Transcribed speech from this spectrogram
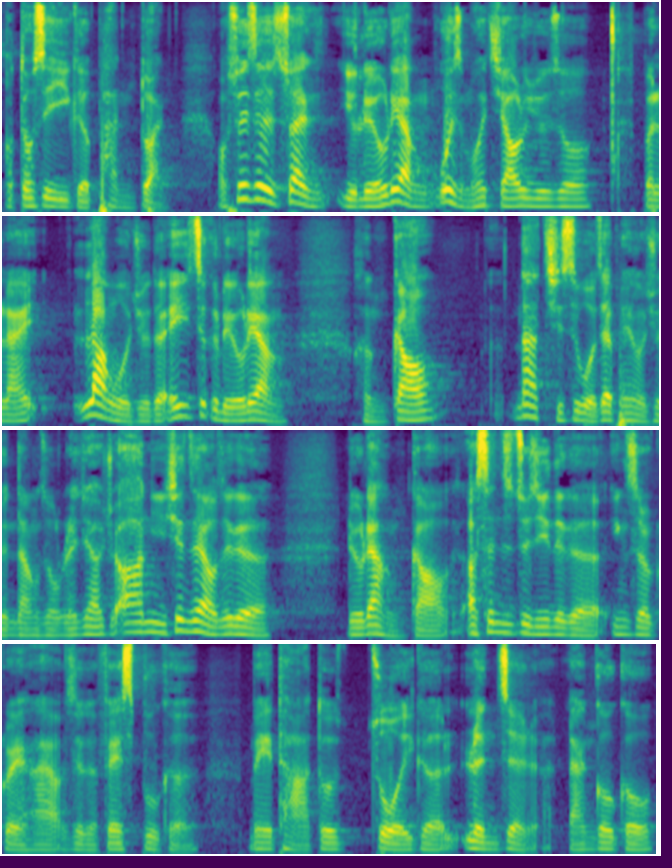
哦，都是一个判断哦，所以这个算有流量，为什么会焦虑？就是说，本来让我觉得，诶，这个流量很高，那其实我在朋友圈当中，人家就啊，你现在有这个流量很高啊，甚至最近那个 Instagram 还有这个 Facebook Meta 都做一个认证了蓝勾勾。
